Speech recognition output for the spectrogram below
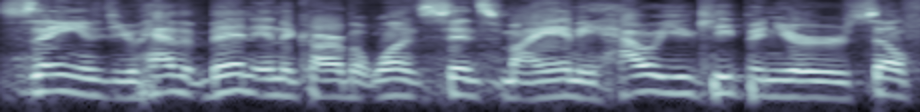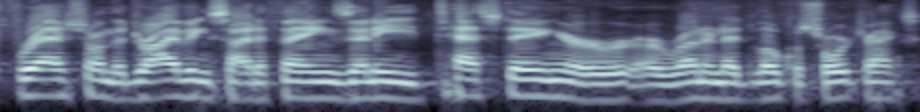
saying you haven't been in the car but once since Miami. How are you keeping yourself fresh on the driving side of things? Any testing or, or running at local short tracks?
